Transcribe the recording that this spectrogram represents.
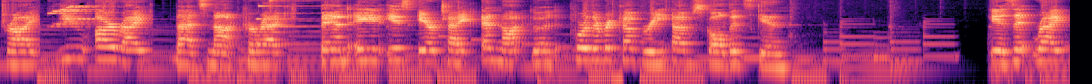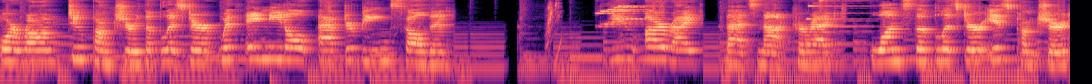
Try. You are right. That's not correct. Band-aid is airtight and not good for the recovery of scalded skin. Is it right or wrong to puncture the blister with a needle after being scalded? You are right. That's not correct. Once the blister is punctured,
